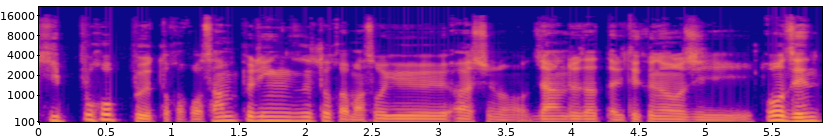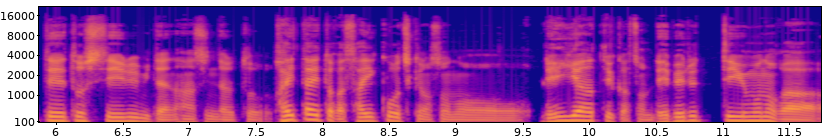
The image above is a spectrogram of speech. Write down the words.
ヒップホップとかこうサンプリングとか、まあそういうある種のジャンルだったりテクノロジーを前提としているみたいな話になると、解体とか再構築のそのレイヤーというかそのレベルっていうものが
